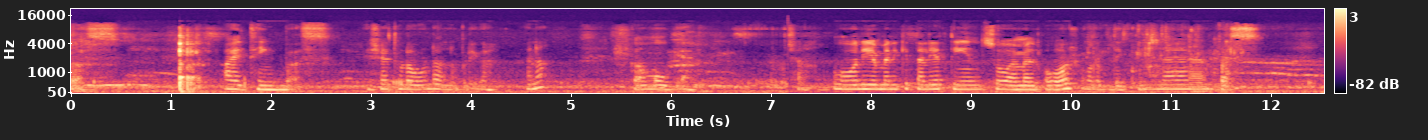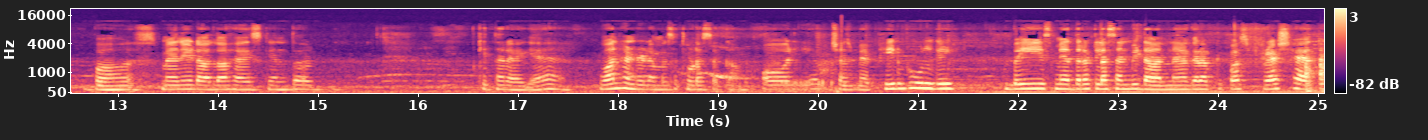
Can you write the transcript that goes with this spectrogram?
बस आई थिंक बस। शायद थोड़ा और डालना पड़ेगा, है ना? कम हो गया अच्छा और ये मैंने कितना लिया? तीन सौ एमएल और। और अब देखो मैं बस बस, मैंने डाला है इसके अंदर कितना रह गया है? वन हंड्रेड एमएल से थोड़ा सा कम। और ये अच्छा मैं फिर भूल गई। भाई, इसमें अदरक लहसन भी डालना है। अगर आपके पास फ्रेश है तो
